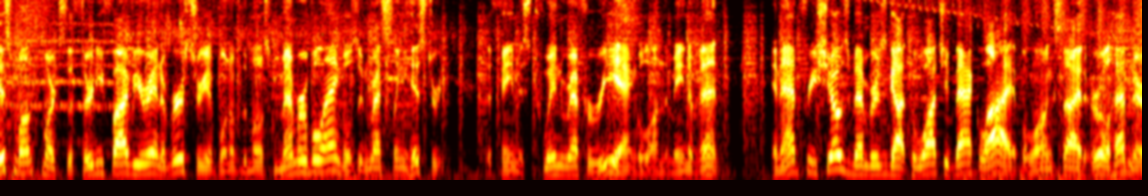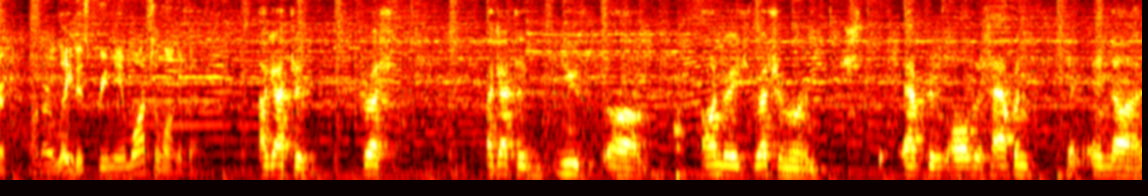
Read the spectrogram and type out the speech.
This month marks the 35 year anniversary of one of the most memorable angles in wrestling history the famous twin referee angle on the main event. And ad free shows members got to watch it back live alongside Earl Hebner on our latest premium watch along event. I got to dress. I got to use uh, Andre's dressing room after all this happened, and uh,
